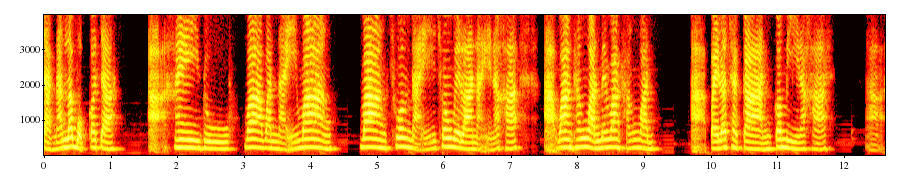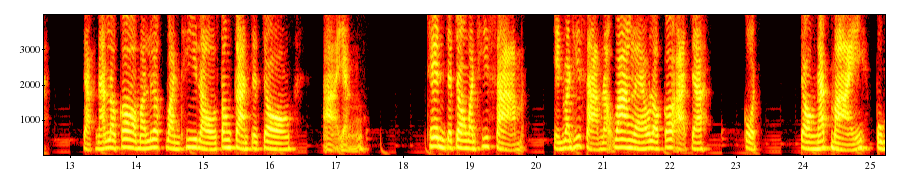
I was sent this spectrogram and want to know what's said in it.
จากนั้นระบบก็จะอ่าให้ดูว่าวันไหนว่างว่างช่วงไหนช่วงเวลาไหนนะคะอ่าว่างทั้งวันไม่ว่างทั้งวันอ่าไปราชการก็มีนะคะ จากนั้นเราก็มาเลือกวันที่เราต้องการจะจองอ่าอย่าง เช่นจะจองวันที่สามเห็นวันที่สามแล้วว่างแล้ว เราก็อาจจะกดจองนัดหมายปุ่ม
